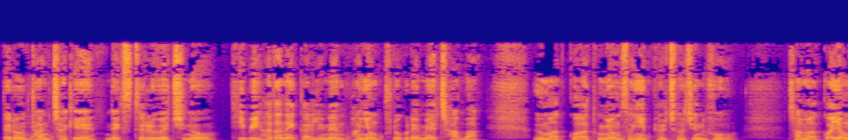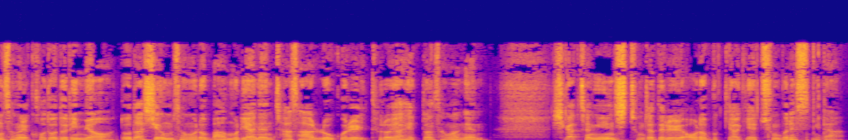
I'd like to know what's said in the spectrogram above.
때론 당차게 next를 외친 후 TV 하단에 깔리는 방영 프로그램의 자막, 음악과 동영상이 펼쳐진 후 자막과 영상을 거둬들이며 또다시 음성으로 마무리하는 자사 로고를 들어야 했던 상황은 시각장애인 시청자들을 얼어붙게 하기에 충분했습니다.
